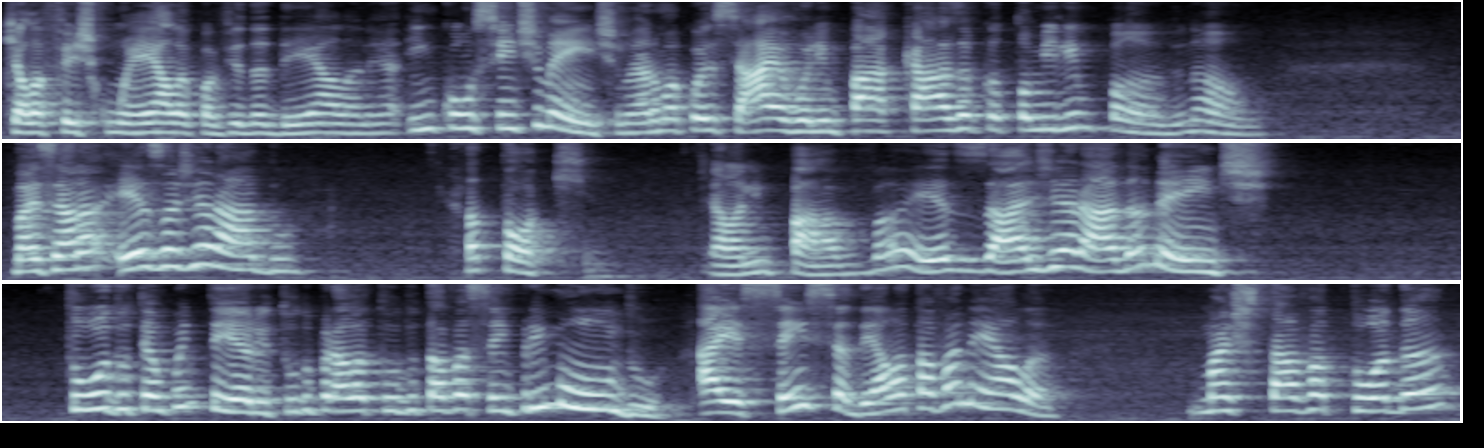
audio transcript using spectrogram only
que ela fez com ela, com a vida dela, né? Inconscientemente, não era uma coisa assim, ah, eu vou limpar a casa porque eu tô me limpando, não. Mas era exagerado. Era toque. Ela limpava exageradamente. Tudo o tempo inteiro. E tudo para ela, tudo estava sempre imundo. A essência dela estava nela. Mas estava toda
